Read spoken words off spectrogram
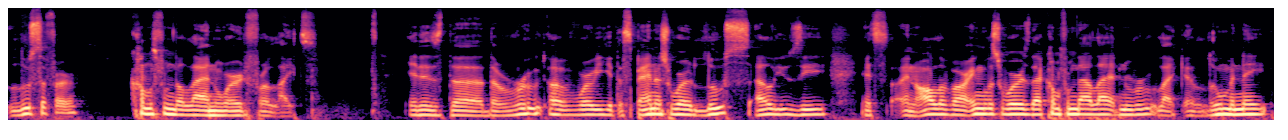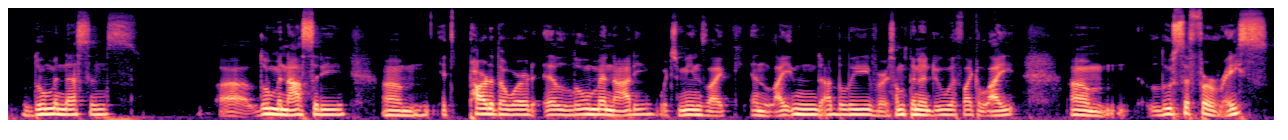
Lucifer comes from the Latin word for light. It is the the root of where we get the Spanish word luz, L U Z. It's in all of our English words that come from that Latin root, like illuminate, luminescence, uh, luminosity. Um, it's part of the word Illuminati, which means like enlightened, I believe, or something to do with like light. Um, luciferase,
